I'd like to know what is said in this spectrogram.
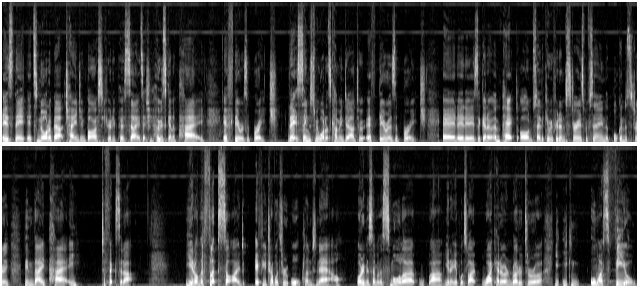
is that it's not about changing biosecurity per se, it's actually who's going to pay if there is a breach. That seems to be what it's coming down to. If there is a breach and it is going to impact on, say, the kiwi fruit industry, as we've seen, the pork industry, then they pay to fix it up. Yet on the flip side, if you travel through Auckland now, or even some of the smaller, uh, you know, airports like Waikato and Rotorua, you, you can almost feel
